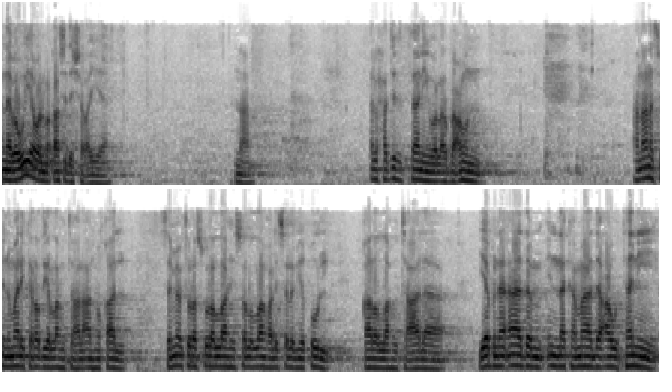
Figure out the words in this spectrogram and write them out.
nabawiya walmaqaasid alsharciya nacam alxadiid الثاني والأربعون عن أنس بن مالك رضي الله تعالى عنه قال سمعت رسول الله صلى الله عليه وسلم يقول قال الله تعالى يا ابن آدم إنك ما دعوتني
